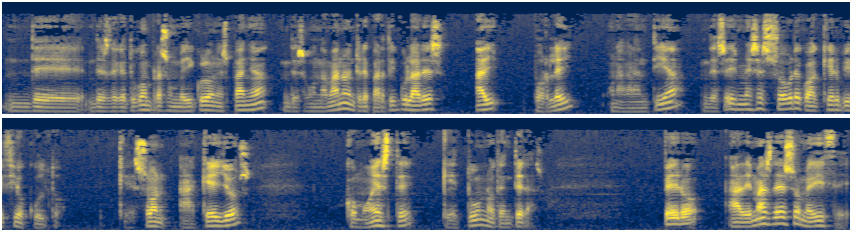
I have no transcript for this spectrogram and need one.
de, desde que tú compras un vehículo en España de segunda mano entre particulares, hay por ley una garantía de seis meses sobre cualquier vicio oculto, que son aquellos como este que tú no te enteras. Pero además de eso me dice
